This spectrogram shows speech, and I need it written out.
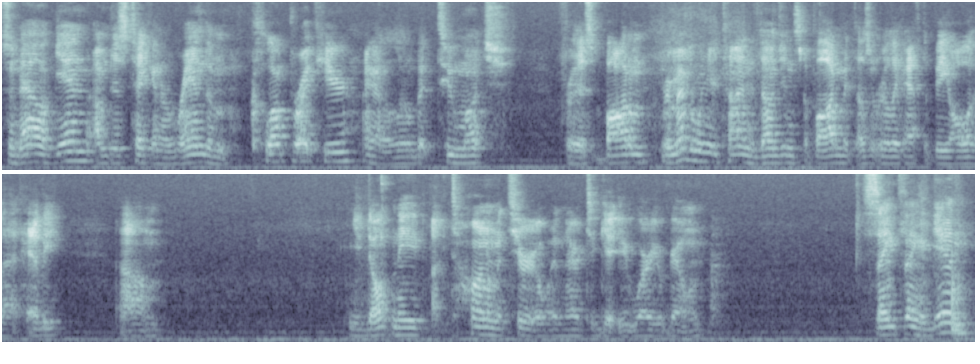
So now again, I'm just taking a random clump right here. I got a little bit too much for this bottom. Remember when you're tying the dungeons, the bottom, it doesn't really have to be all that heavy. Um, you don't need a ton of material in there to get you where you're going. Same thing again.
